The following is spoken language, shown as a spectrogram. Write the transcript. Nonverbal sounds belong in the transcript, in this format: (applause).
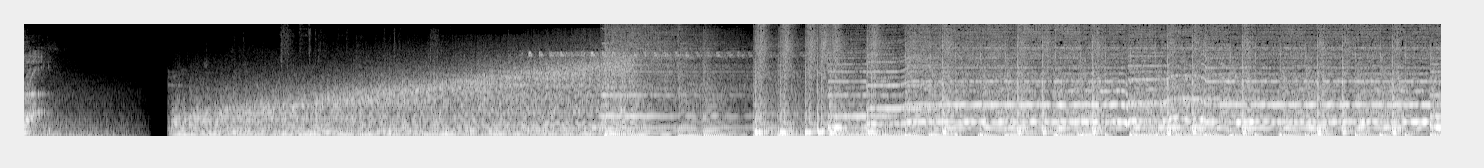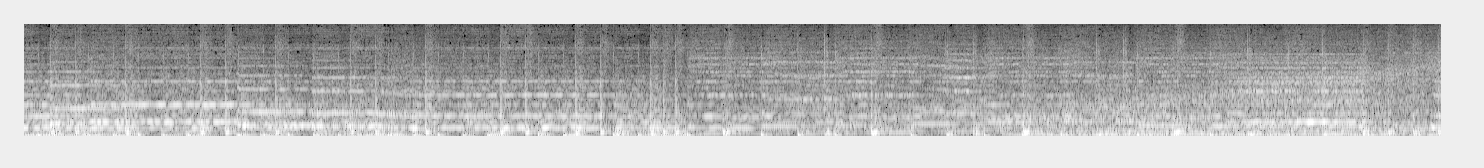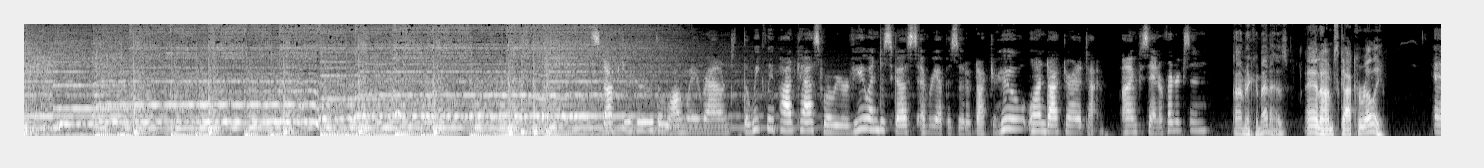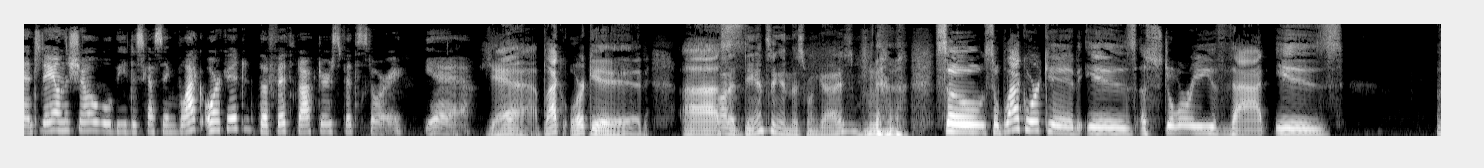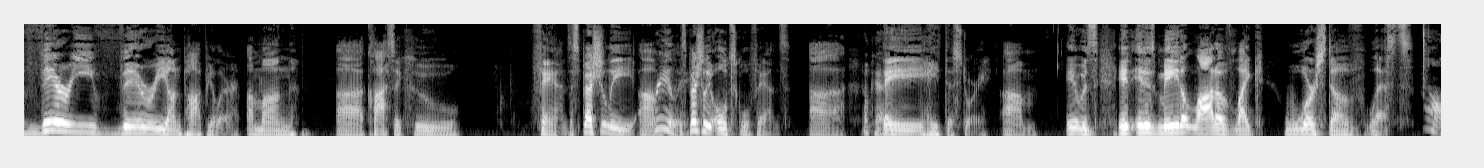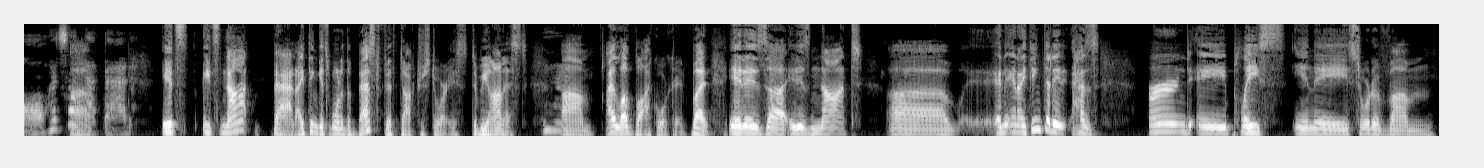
genre. Podcast where we review and discuss every episode of Doctor Who, one doctor at a time. I'm Cassandra Fredrickson, I'm Nick Jimenez. And I'm Scott Corelli. and today on the show we'll be discussing Black Orchid, the fifth Doctor's fifth story. Yeah. Yeah, Black Orchid. Uh, A lot of dancing in this one, guys. (laughs) so, so Black Orchid is a story that is very, very unpopular among uh, classic Who fans, especially um, Really? especially old school fans. Uh, Okay. they hate this story. Um, it was it it has made a lot of like worst of lists. Oh, it's not Uh, that bad. It's it's not bad. I think it's one of the best Fifth Doctor stories, to be honest. Mhm. Um, I love Black Orchid, but it is uh, it is not. Uh, and and I think that it has earned a place in a sort of um,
